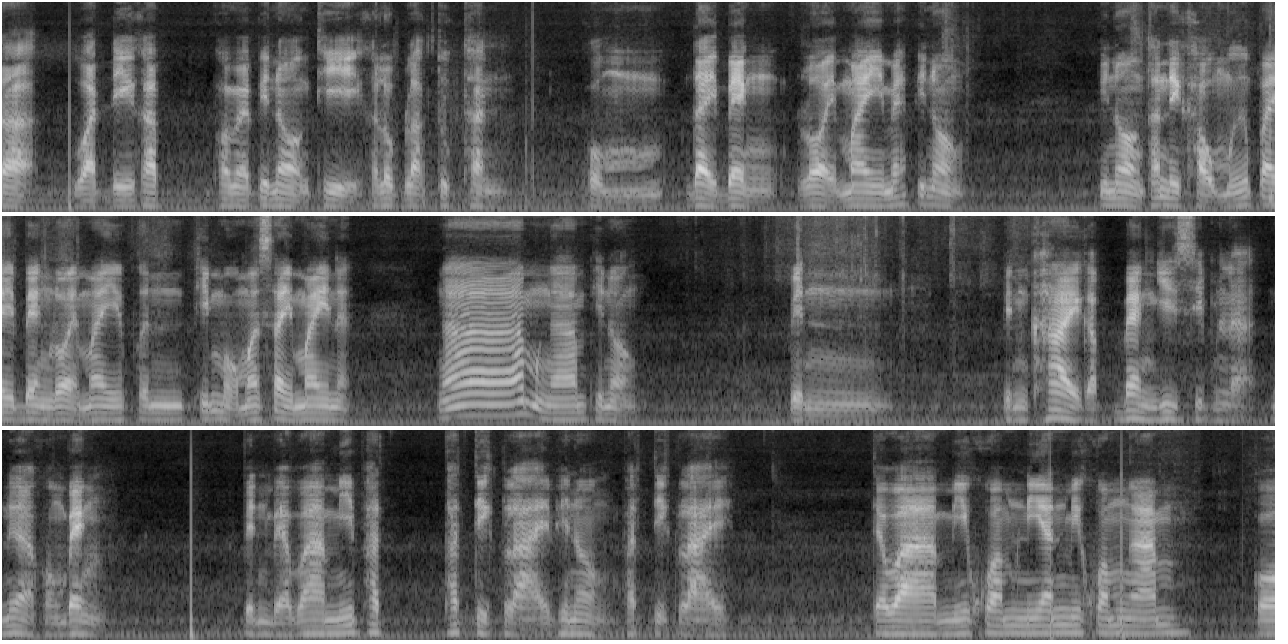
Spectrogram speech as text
สวัสดีครับพ่อแม่พี่น้องที่เคารพรักทุกท่าน ผมได้แบ่งรอยไม้ไหมพี่น้อง พี่น้องท่านได้เข่ามือไปแบ่งรอยไม้เพิ่นพิมพ์ออกมาใส่ไม้นะงามงามพี่น้อง เป็นเป็นค่ายกับแบ่งยี่สิบแหละเนื้อของแบ่งเป็นแบบว่ามีพลาพลาสติกหลายพี่น้องพลาสติกหลาย แต่ว่ามีความเนียนมีความงามก็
